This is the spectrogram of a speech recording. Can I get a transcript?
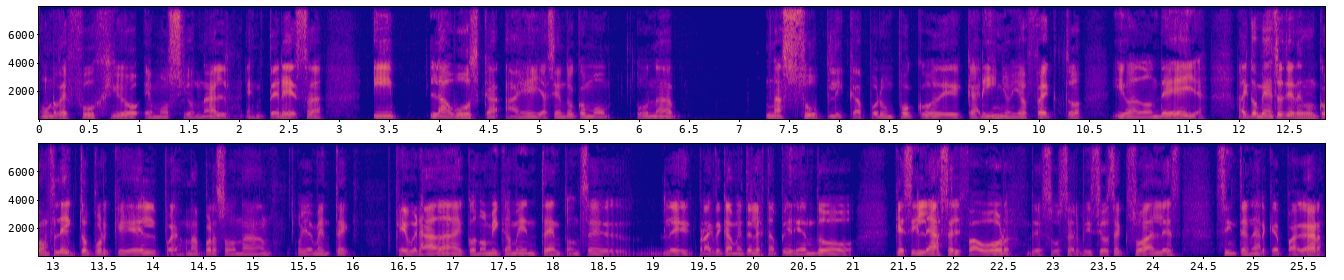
un refugio emocional en Teresa y la busca a ella, siendo como una, una súplica por un poco de cariño y afecto y va donde ella. Al comienzo tienen un conflicto porque él, pues, una persona obviamente quebrada económicamente, entonces le, prácticamente le está pidiendo que si le hace el favor de sus servicios sexuales sin tener que pagar.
